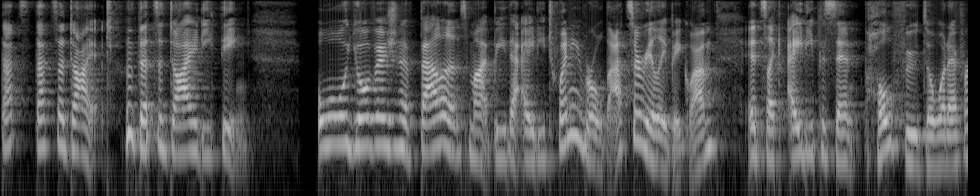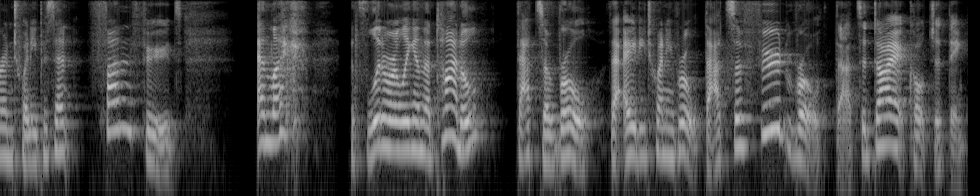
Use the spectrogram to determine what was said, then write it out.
That's that's a diet. that's a diety thing. Or your version of balance might be the 80-20 rule. That's a really big one. It's like 80% whole foods or whatever and 20% fun foods. And like it's literally in the title, that's a rule. The 80 20 rule. That's a food rule. That's a diet culture thing.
